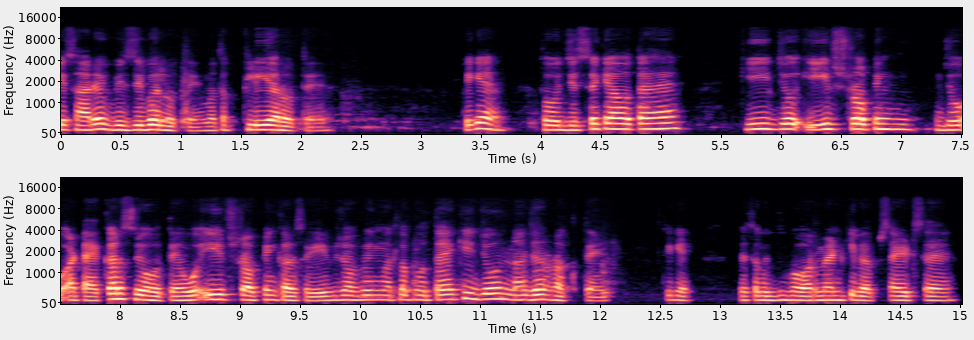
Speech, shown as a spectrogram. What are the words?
के सारे विजिबल होते हैं मतलब क्लियर होते हैं। ठीक है? तो जिससे क्या होता है कि जो ईव ड्रॉपिंग जो अटैकर्स जो होते हैं, वो ईव ड्रॉपिंग कर सके। ईव ड्रॉपिंग मतलब होता है कि जो नज़र रखते हैं। ठीक है? जैसे गवर्नमेंट की वेबसाइट्स है।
